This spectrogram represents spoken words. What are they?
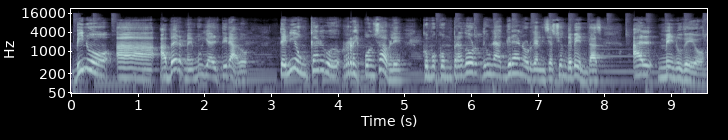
vino a, a verme muy alterado. Tenía un cargo responsable como comprador de una gran organización de ventas al menudeo.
